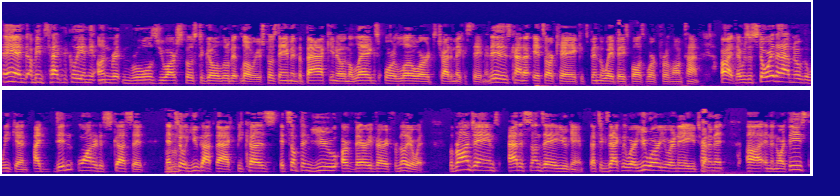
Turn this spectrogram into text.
And I mean, technically in the unwritten rules, you are supposed to go a little bit lower. You're supposed to aim at the back, you know, in the legs or lower to try to make a statement. It is kind of, it's archaic. It's been the way baseball has worked for a long time. All right. There was a story that happened over the weekend. I didn't want to discuss it mm-hmm. until you got back because it's something you are very, very familiar with. LeBron James at his son's AAU game. That's exactly where you were. You were in an AAU tournament, uh, in the Northeast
